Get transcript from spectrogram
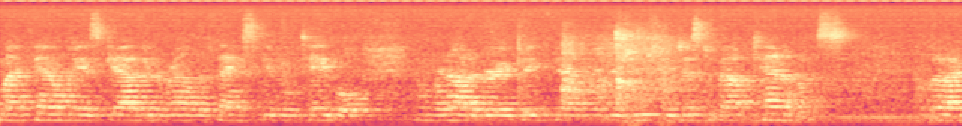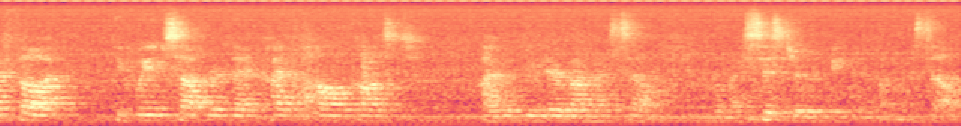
my family is gathered around the Thanksgiving table, and we're not a very big family, there's usually just about 10 of us, but I've thought if we had suffered that kind of Holocaust, I would be there by myself, or my sister would be there by myself,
